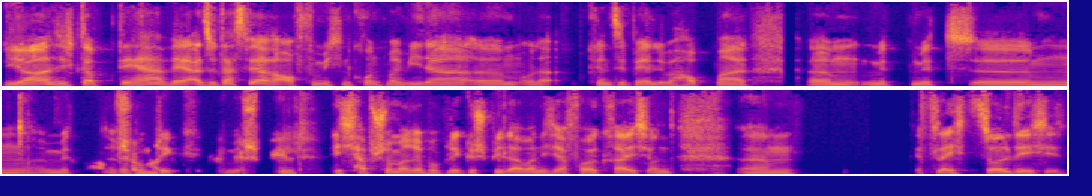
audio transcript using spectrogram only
Ja, also ich glaube, der wäre, also das wäre auch für mich ein Grund mal wieder ähm, oder prinzipiell überhaupt mal ähm, mit mit ähm, mit Republik gespielt. Ich habe schon mal Republik gespielt, aber nicht erfolgreich und ähm, vielleicht sollte ich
